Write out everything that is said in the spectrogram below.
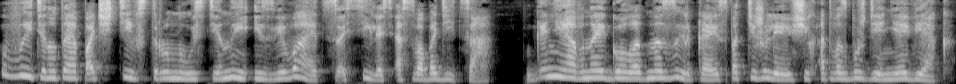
вытянутая почти в струну стены, извивается, силясь освободиться. Гневно и голодно зыркая из-под тяжелеющих от возбуждения век.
